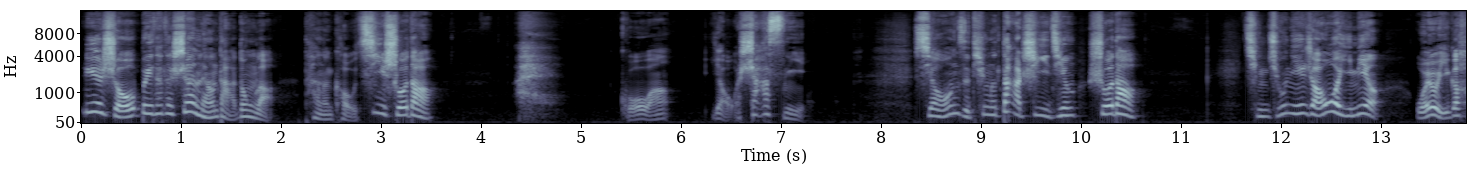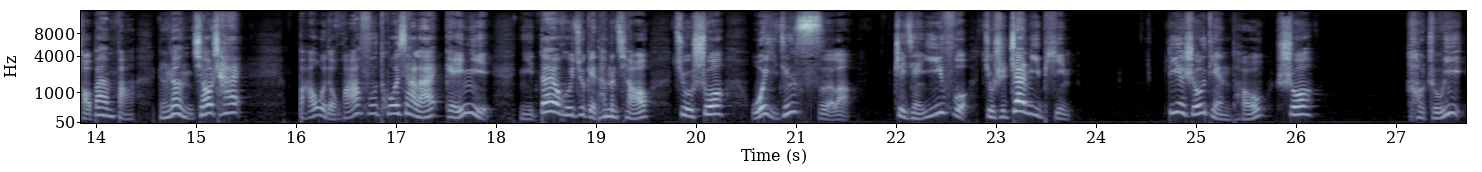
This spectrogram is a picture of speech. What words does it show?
猎手被他的善良打动了，叹了口气说道：“哎，国王要我杀死你。”小王子听了大吃一惊，说道：“请求您饶我一命，我有一个好办法，能让你交差。”把我的华服脱下来给你，你带回去给他们瞧，就说我已经死了。这件衣服就是战利品。猎手点头说：“好主意，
